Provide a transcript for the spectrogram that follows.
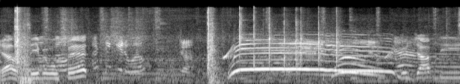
yeah, let's see if it will fit. I think it will. Yeah. Woo! Good job, team.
